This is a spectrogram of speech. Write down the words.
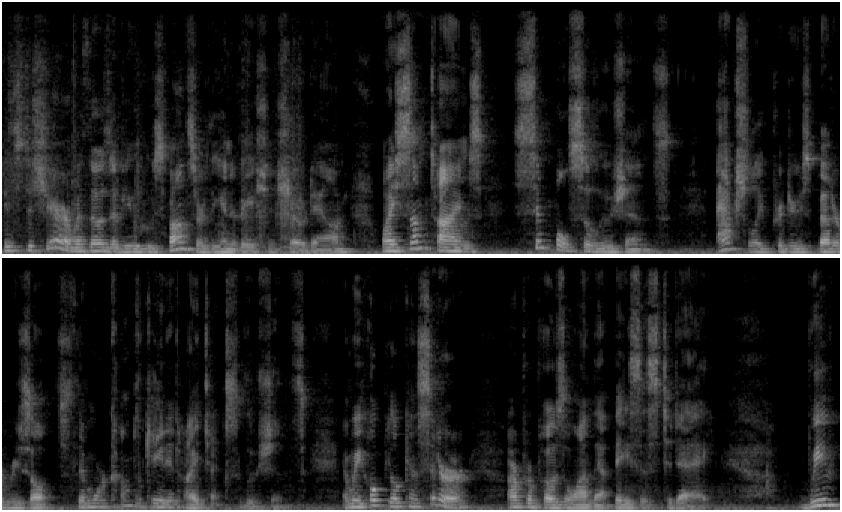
It's to share with those of you who sponsor the Innovation Showdown why sometimes simple solutions actually produce better results than more complicated high-tech solutions. And we hope you'll consider our proposal on that basis today. We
